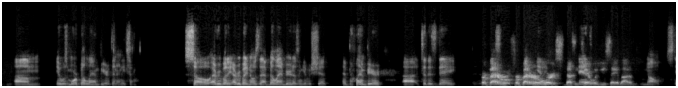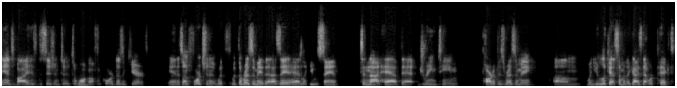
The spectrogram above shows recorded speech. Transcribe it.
Mm-hmm. Um, it was more Bill Laimbeer than anything. So everybody everybody knows that Bill Laimbeer doesn't give a shit. And Bill Laimbeer uh, to this day for better for better or yeah, worse doesn't stands, care what you say about him. No, stands by his decision to to walk off the court, doesn't care. And it's unfortunate with with the resume that Isiah had, like he was saying, to not have that dream team part of his resume. Um, when you look at some of the guys that were picked,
